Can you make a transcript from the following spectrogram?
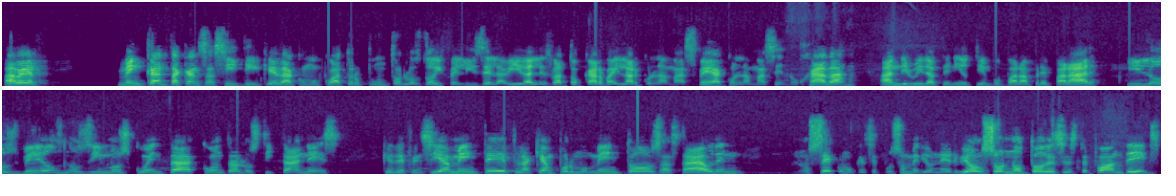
A ver, me encanta Kansas City, queda como cuatro puntos, los doy feliz de la vida, les va a tocar bailar con la más fea, con la más enojada. Andy Reid ha tenido tiempo para preparar y los Bills nos dimos cuenta contra los Titanes que defensivamente flaquean por momentos, hasta Allen, no sé, como que se puso medio nervioso, no todo es Stephon Diggs.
